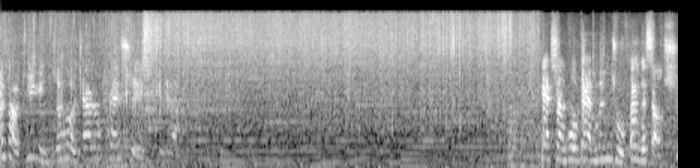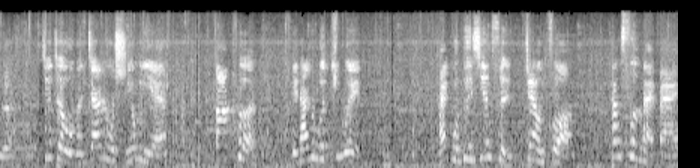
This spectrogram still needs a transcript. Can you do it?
翻炒均匀之后，加入开水，盖上锅盖焖煮半个小时。接着我们加入食用盐八克，给它入个底味。排骨炖鲜笋这样做，汤色奶白，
